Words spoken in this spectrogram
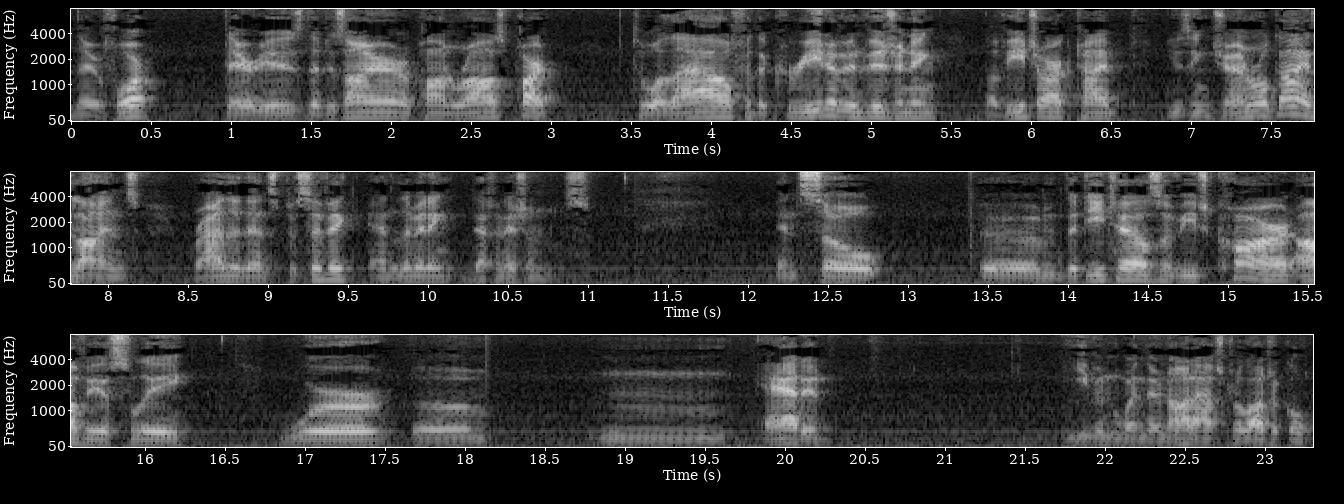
Therefore, there is the desire upon Ra's part to allow for the creative envisioning of each archetype using general guidelines rather than specific and limiting definitions. And so um, the details of each card obviously were um, mm, added, even when they're not astrological,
